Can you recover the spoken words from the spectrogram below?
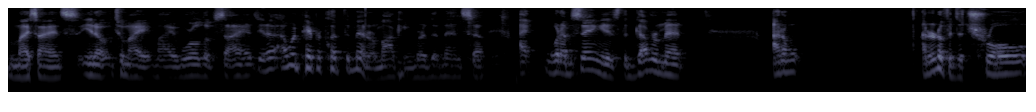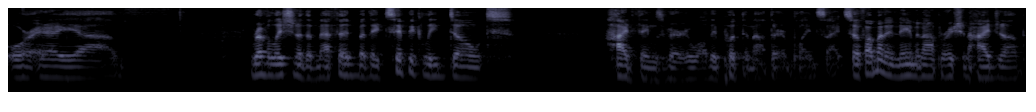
my science, you know, to my my world of science, you know, I would paperclip the men or mockingbird the men. So, I what I'm saying is the government. I don't I don't know if it's a troll or a uh, revelation of the method, but they typically don't hide things very well. They put them out there in plain sight. So if I'm going to name an operation high jump,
